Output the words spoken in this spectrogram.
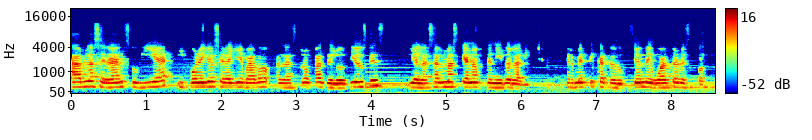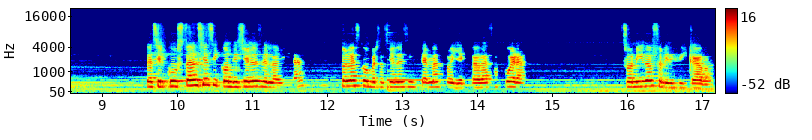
habla serán su guía y por ello será llevado a las tropas de los dioses y a las almas que han obtenido la dicha. Hermética traducción de Walter Scott. Las circunstancias y condiciones de la vida son las conversaciones internas proyectadas afuera. Sonido solidificado.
